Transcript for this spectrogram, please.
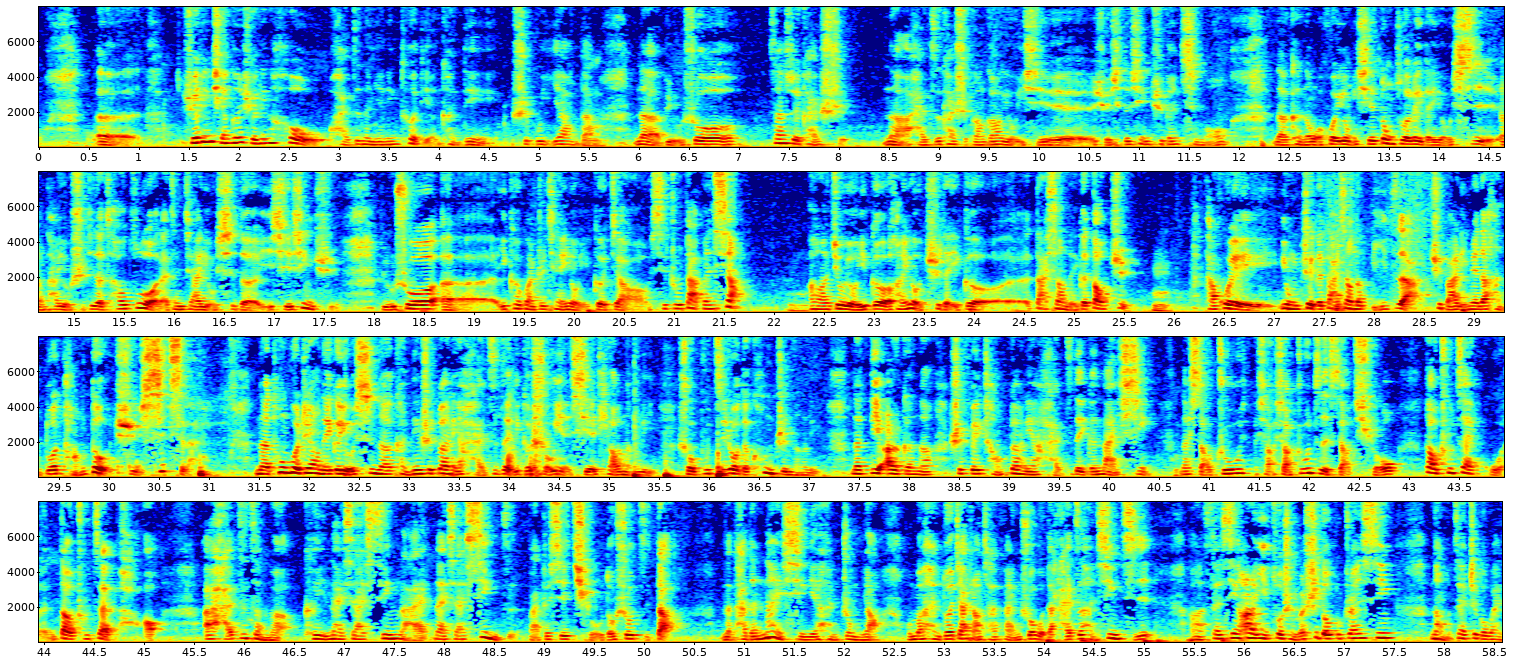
呃，学龄前跟学龄后孩子的年龄特点肯定是不一样的。那比如说三岁开始。那孩子开始刚刚有一些学习的兴趣跟启蒙，那可能我会用一些动作类的游戏，让他有实际的操作来增加游戏的一些兴趣。比如说，呃，一科馆之前有一个叫《吸珠大笨象》，啊，就有一个很有趣的一个大象的一个道具，嗯，他会用这个大象的鼻子啊，去把里面的很多糖豆去吸起来。那通过这样的一个游戏呢，肯定是锻炼孩子的一个手眼协调能力、手部肌肉的控制能力。那第二个呢，是非常锻炼孩子的一个耐性。那小珠、小小珠子、小球到处在滚，到处在跑，啊，孩子怎么可以耐下心来、耐下性子把这些球都收集到？那他的耐心也很重要。我们很多家长才反映说，我的孩子很性急，啊，三心二意，做什么事都不专心。那我们在这个外。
